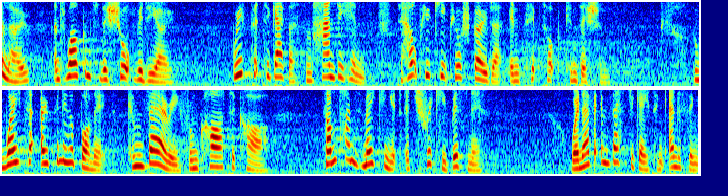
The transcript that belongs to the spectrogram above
Hello and welcome to this short video. We've put together some handy hints to help you keep your Skoda in tip-top condition. The way to opening a bonnet can vary from car to car, sometimes making it a tricky business. Whenever investigating anything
